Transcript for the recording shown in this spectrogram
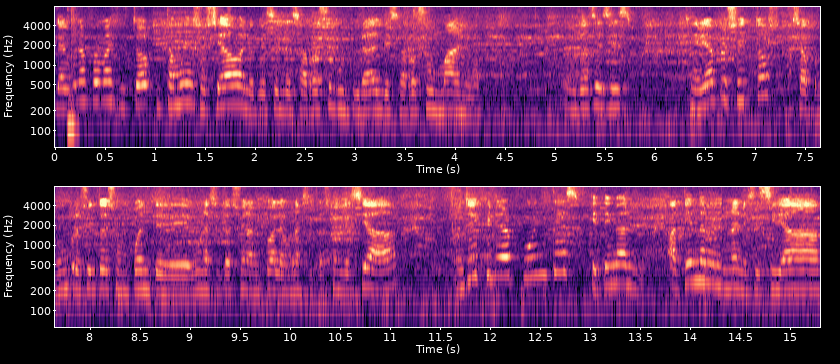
De alguna forma el gestor está muy asociado a lo que es el desarrollo cultural, el desarrollo humano. Entonces es generar proyectos, o sea, porque un proyecto es un puente de una situación actual a una situación deseada, entonces generar puentes que tengan, atiendan una necesidad,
